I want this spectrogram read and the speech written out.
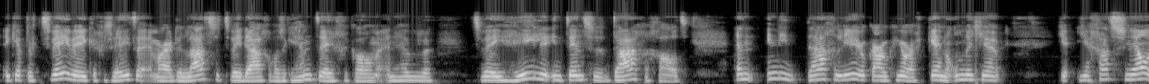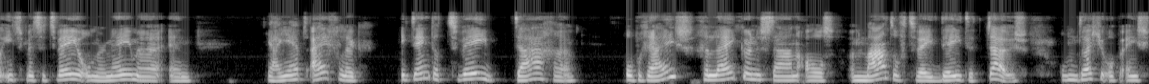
Ik heb er twee weken gezeten, maar de laatste twee dagen was ik hem tegengekomen en hebben we twee hele intense dagen gehad. En in die dagen leer je elkaar ook heel erg kennen, omdat je, je, je gaat snel iets met z'n tweeën ondernemen. En ja, je hebt eigenlijk, ik denk dat twee dagen op reis gelijk kunnen staan als een maand of twee daten thuis. Omdat je opeens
